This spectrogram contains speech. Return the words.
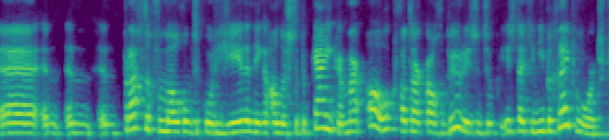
uh, een, een, een prachtig vermogen om te corrigeren en dingen anders te bekijken. Maar ook wat daar kan gebeuren is natuurlijk is dat je niet begrepen wordt.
